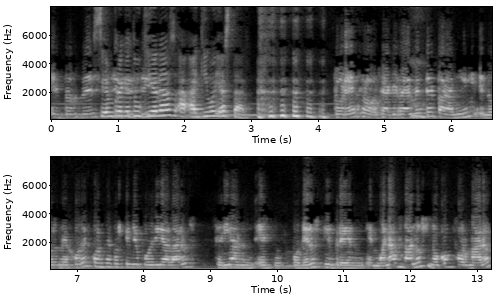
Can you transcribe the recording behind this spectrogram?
Entonces, siempre que tú quieras, aquí voy a estar. Por eso, o sea que realmente para mí los mejores consejos que yo podría daros serían eso, poneros siempre en, buenas manos, no conformaros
